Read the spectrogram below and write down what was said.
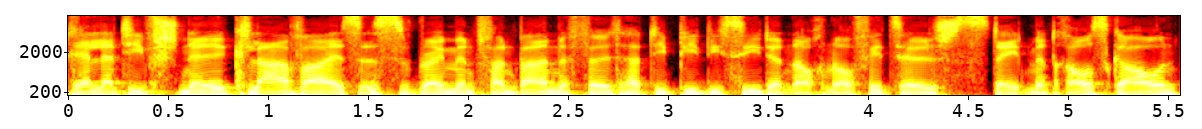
relativ schnell klar war, es ist Raymond van Barneveld, hat die PDC dann auch ein offizielles Statement rausgehauen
